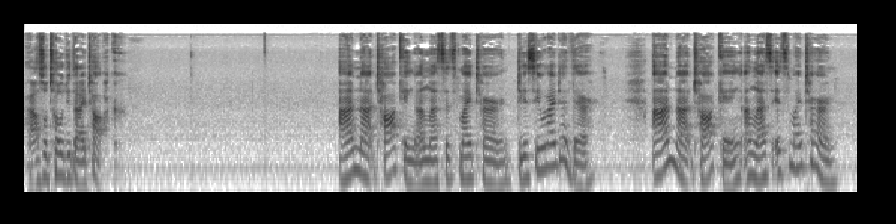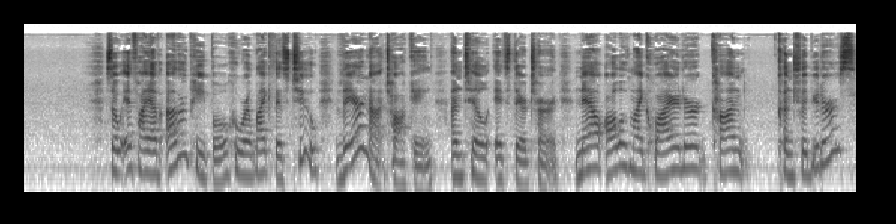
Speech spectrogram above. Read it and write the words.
I also told you that I talk. I'm not talking unless it's my turn. Do you see what I did there? I'm not talking unless it's my turn. So if I have other people who are like this too, they're not talking until it's their turn. Now all of my quieter con contributors,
